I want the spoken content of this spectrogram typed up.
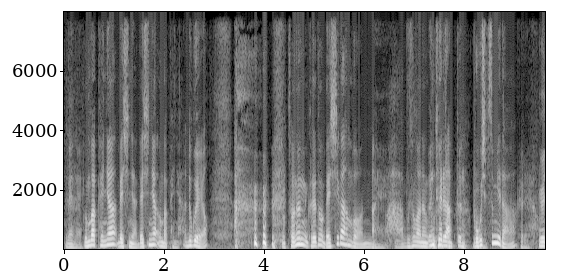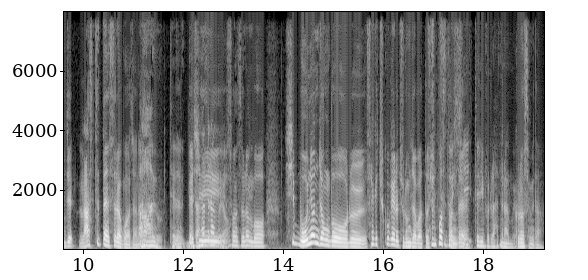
네네. 음바페냐 메시냐, 메시냐 음바페냐. 아, 누구예요? 저는 그래도 메시가 한번 아, 예. 아 우승하는 은퇴를 앞둔 보고 음. 싶습니다. 그래요. 이거 이제 last dance라고 하잖아요. 아유, 대단, 네, 메시 선수는 네. 뭐 15년 정도를 세계 축구계를 주름 잡았던 네. 슈퍼스타인데 드리블을 하더라고요. 음, 그렇습니다.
